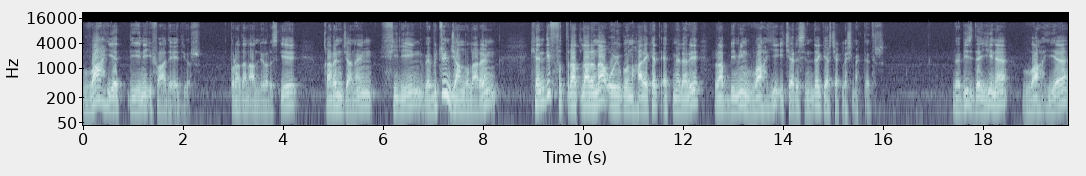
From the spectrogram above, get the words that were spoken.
vahyettiğini ifade ediyor. Buradan anlıyoruz ki karıncanın, filin ve bütün canlıların kendi fıtratlarına uygun hareket etmeleri Rabbimin vahyi içerisinde gerçekleşmektedir. Ve biz de yine vahye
